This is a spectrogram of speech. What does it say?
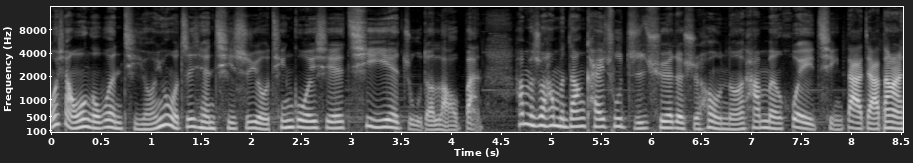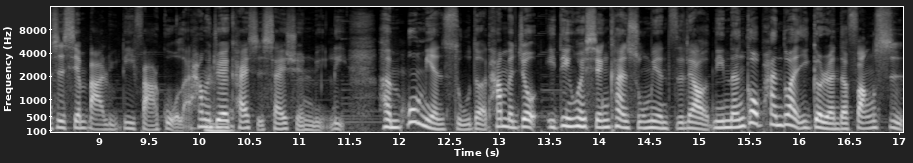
我想问个问题哦，因为我之前其实有听过一些企业主的老板，他们说他们当开出职缺的时候呢，他们会请大家，当然是先把履历发过来，他们就会嗯开始筛选履历，很不免俗的，他们就一定会先看书面资料，你能够判断一个人的方式。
